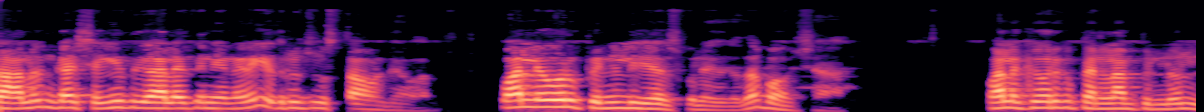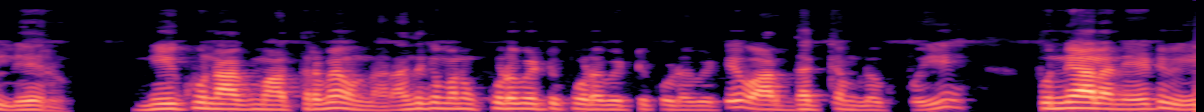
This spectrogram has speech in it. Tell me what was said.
చాలు ఇంకా షహీద్ కాలేదు నేనని ఎదురు చూస్తూ ఉండేవాళ్ళు వాళ్ళు ఎవరు పెళ్ళిళ్ళు చేసుకోలేదు కదా బహుశా. వాళ్ళకి ఎవరికి పెళ్ళాం పిల్లలు లేరు. నీకు నాకు మాత్రమే ఉన్నారు. అందుకే మనం కూడబెట్టి కూడబెట్టి కూడబెట్టి వార్ధక్యంలోకి పోయి పుణ్యాలు అనేటివి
